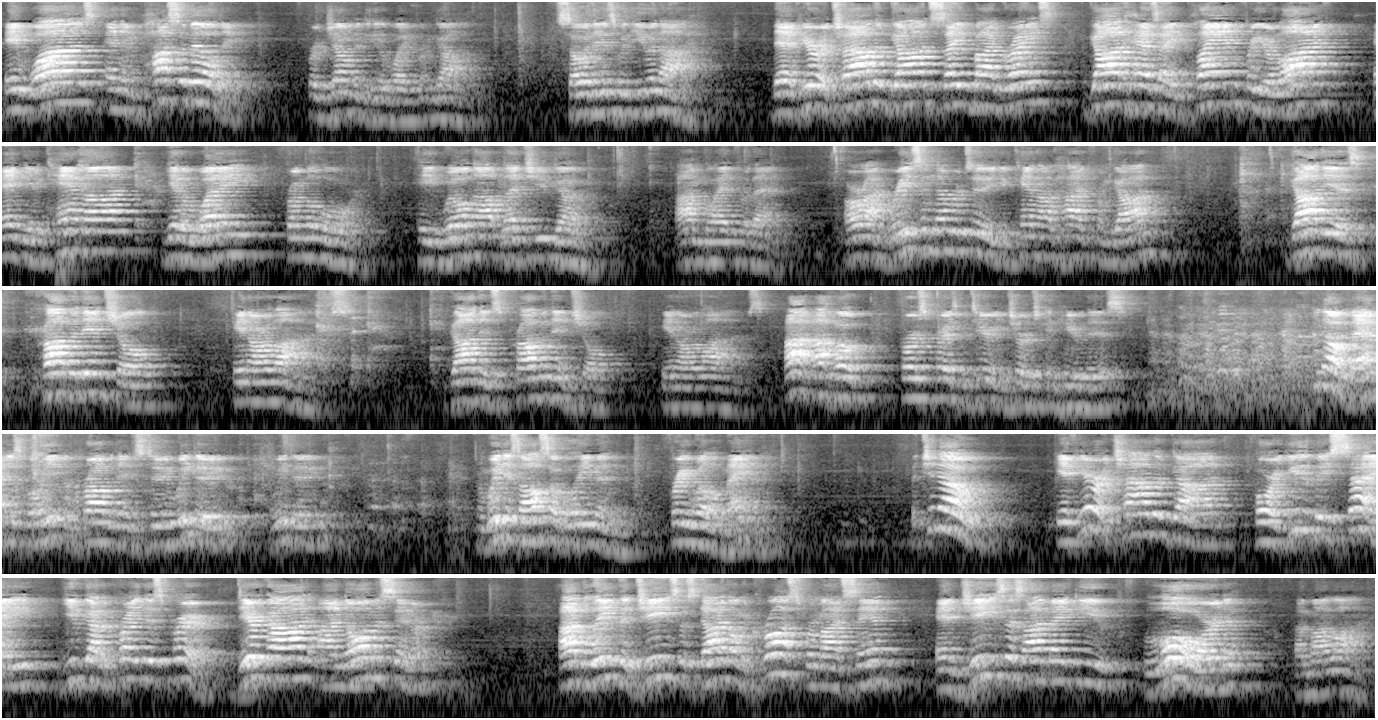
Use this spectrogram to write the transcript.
It was an impossibility for Jonah to get away from God. So it is with you and I. That if you're a child of God, saved by grace, God has a plan for your life, and you cannot get away from the Lord. He will not let you go. I'm glad for that. All right, reason number two you cannot hide from God. God is providential in our lives. God is providential in our lives. I, I hope First Presbyterian Church can hear this. You know, Baptists believe in providence too. We do. We do. And we just also believe in free will of man. But you know, if you're a child of God, for you to be saved, you've got to pray this prayer Dear God, I know I'm a sinner. I believe that Jesus died on the cross for my sin. And Jesus, I make you Lord of my life.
